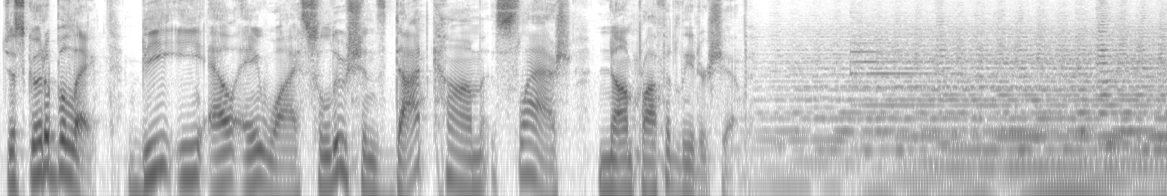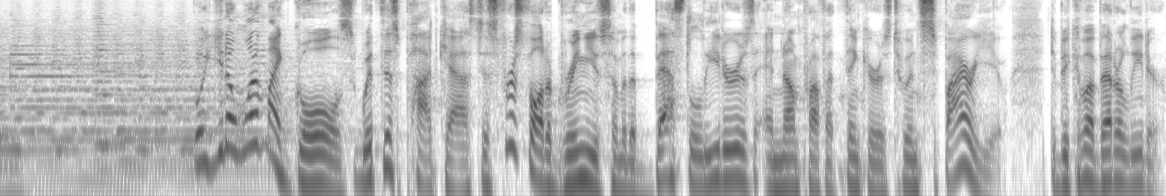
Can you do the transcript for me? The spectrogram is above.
Just go to Belay, B-E-L-A-Y, solutions.com slash nonprofit leadership. Well, you know, one of my goals with this podcast is, first of all, to bring you some of the best leaders and nonprofit thinkers to inspire you to become a better leader.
